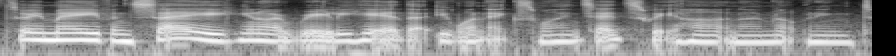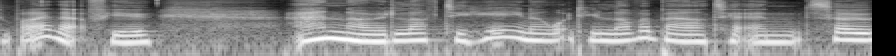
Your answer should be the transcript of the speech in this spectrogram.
So he may even say, you know, I really hear that you want X, Y, and Z, sweetheart, and I'm not willing to buy that for you. And I would love to hear, you know, what do you love about it? And so,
